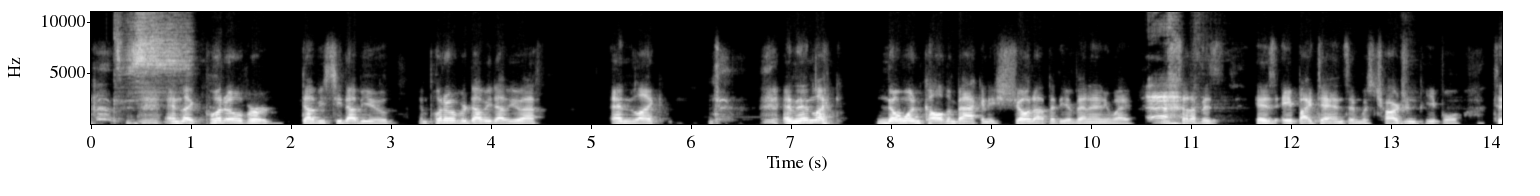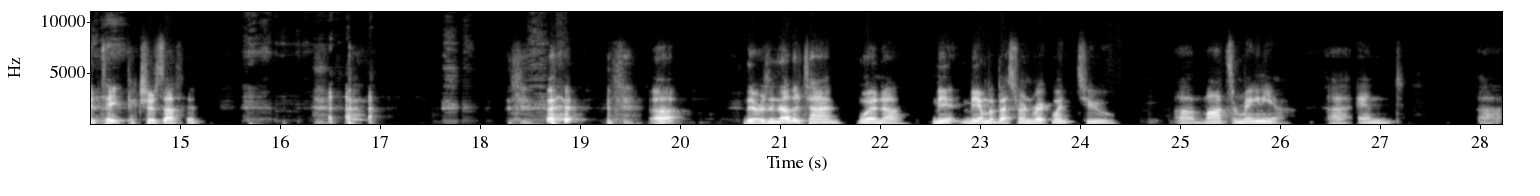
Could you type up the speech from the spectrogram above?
and like put over WCW and put over WWF and like and then like no one called him back and he showed up at the event anyway He set up his his 8 by 10s and was charging people to take pictures of him. uh, there was another time when uh, me, me and my best friend Rick went to uh, Monster Mania, uh, and uh,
